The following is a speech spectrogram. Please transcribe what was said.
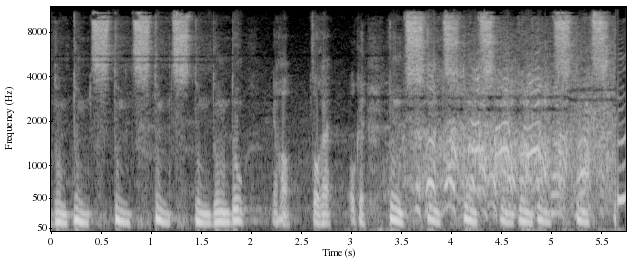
咚咚哧咚哧咚哧咚咚咚，你好，走开，OK，咚哧咚哧咚哧咚咚咚哧咚哧。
